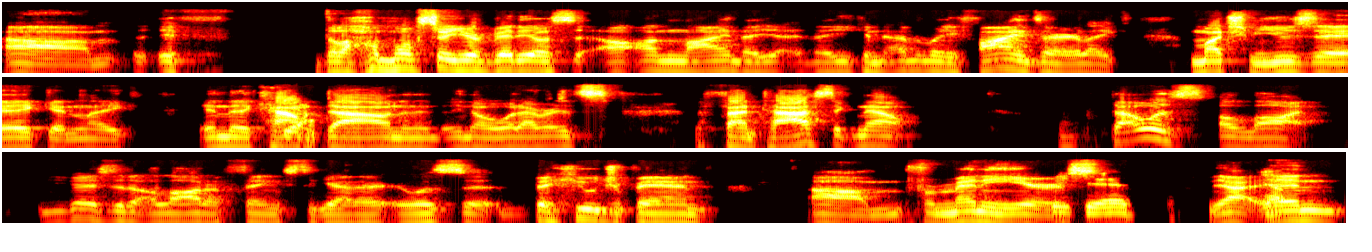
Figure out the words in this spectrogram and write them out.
Um, if the most of your videos online that you, that you can everybody finds are like MuchMusic and like in the countdown and you know whatever. It's fantastic. Now that was a lot. You guys did a lot of things together. It was a, a huge band um, for many years. Yeah, Yep. and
